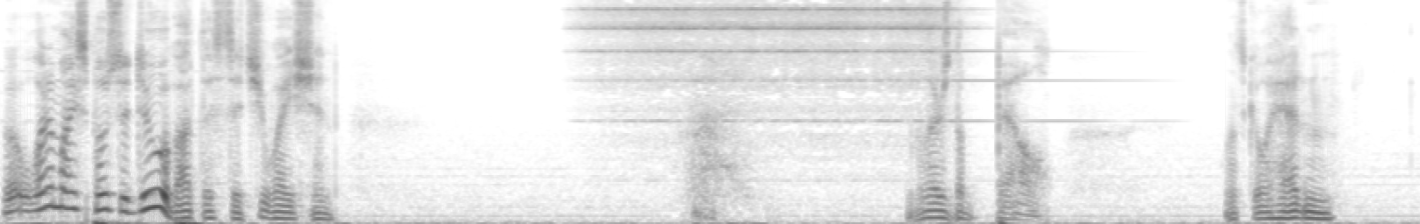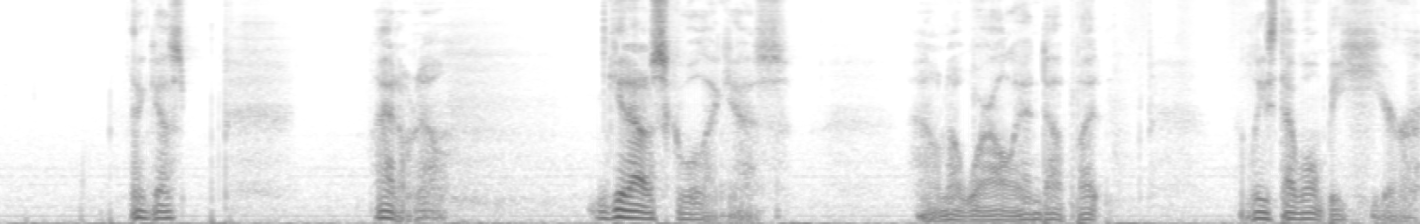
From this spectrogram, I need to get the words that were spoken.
What am I supposed to do about this situation? Well, there's the bell. Let's go ahead and I guess I don't know get out of school, I guess. I don't know where I'll end up, but at least I won't be here.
